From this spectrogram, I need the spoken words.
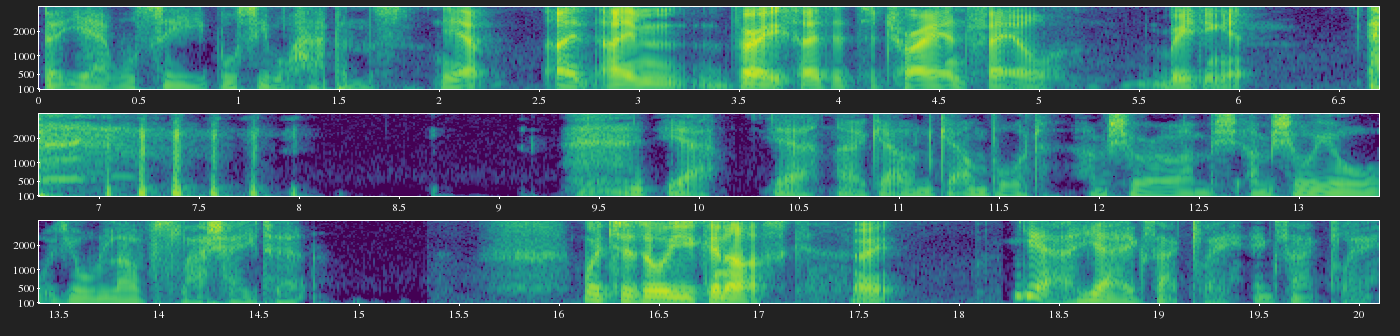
but yeah, we'll see. We'll see what happens. Yeah, I, I'm very excited to try and fail reading it. Yeah, yeah. No, get on, get on board. I'm sure. I'm, I'm sure you'll you'll love slash hate it. Which is all you can ask, right? Yeah, yeah, exactly, exactly.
